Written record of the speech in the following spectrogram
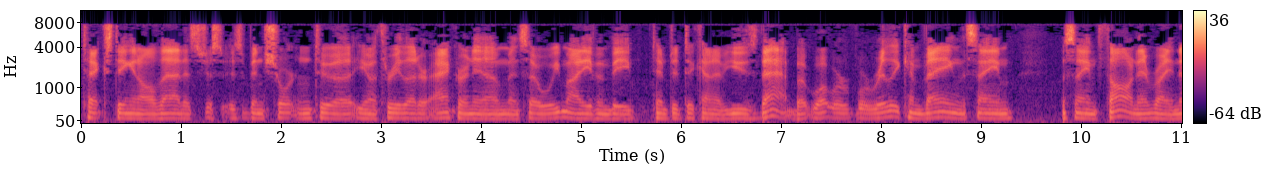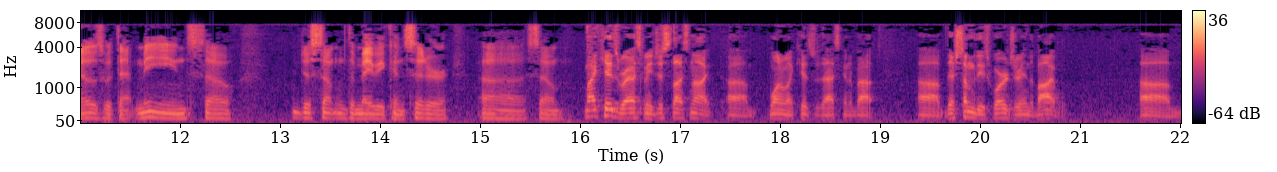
texting and all that, it's just it's been shortened to a you know three-letter acronym, and so we might even be tempted to kind of use that. But what we're we're really conveying the same the same thought, and everybody knows what that means. So just something to maybe consider. Uh, so My kids were asking me just last night. Um, one of my kids was asking about. Uh, there's some of these words are in the Bible. Um,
